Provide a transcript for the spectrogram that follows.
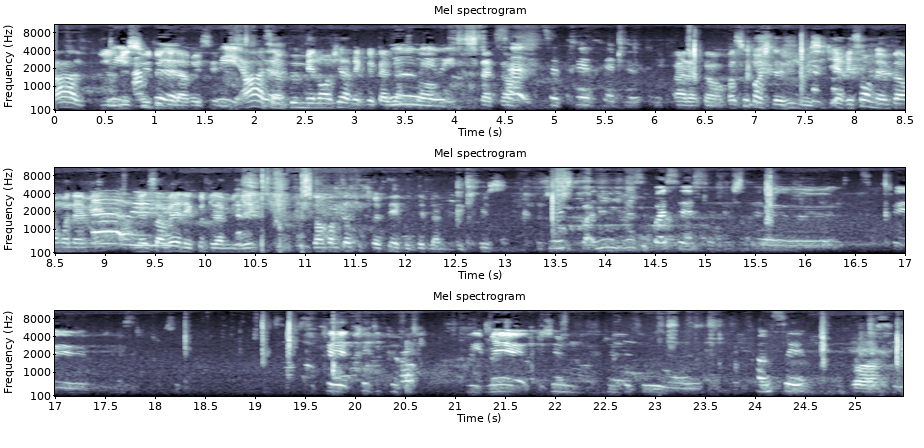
Ah, le, oui, le sud de la Russie. Oui, ah, c'est un peu mélangé avec le Kazakhstan. Oui, oui, oui. D'accord. C'est très, très peu. Ah, d'accord. Parce que quand je l'ai vu, je me suis dit, elle ressemble un peu à mon amie, ah, mais ça va, elle écoute de la musique. Donc, comme ça, tu préfères écouter de la musique russe. Je ne sais pas, je ne sais pas c'est juste. Euh, c'est très. C'est très, très différent. Oui, mais j'aime beaucoup français. Ouais.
